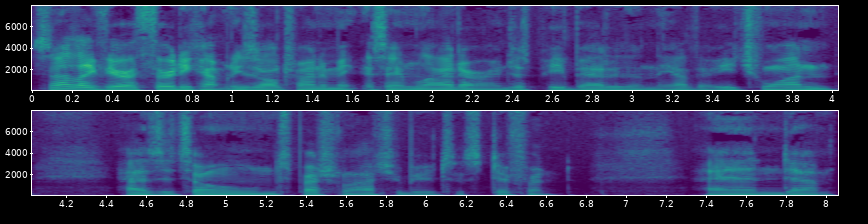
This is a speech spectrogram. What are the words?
it's not like there are 30 companies all trying to make the same lidar and just be better than the other. Each one has its own special attributes. It's different. And um,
